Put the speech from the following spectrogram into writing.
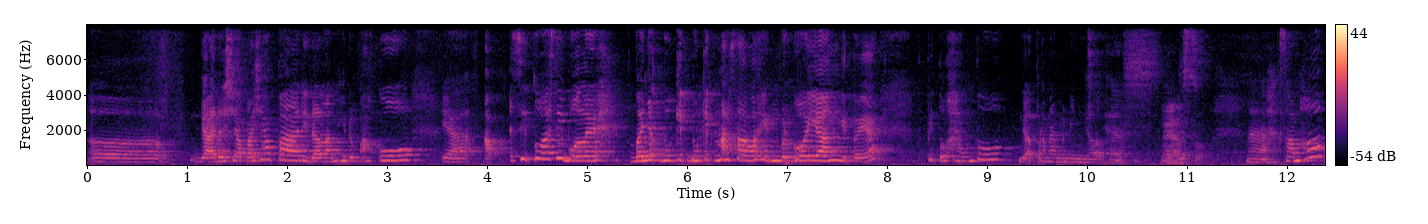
eh, nggak ada siapa-siapa di dalam hidup aku, ya situasi boleh banyak bukit-bukit masalah yang bergoyang gitu ya, tapi Tuhan tuh nggak pernah meninggalkan. Yes. Yes. Gitu. Nah, somehow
